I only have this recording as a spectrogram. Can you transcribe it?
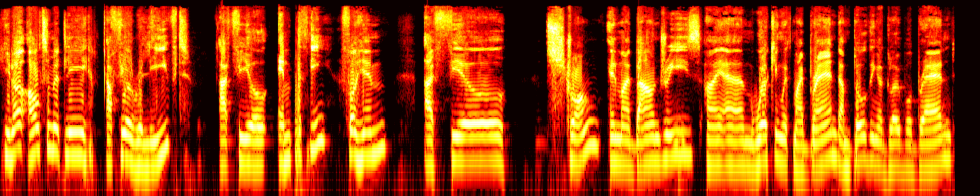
you know, ultimately, I feel relieved. I feel empathy for him. I feel strong in my boundaries. I am working with my brand. I'm building a global brand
